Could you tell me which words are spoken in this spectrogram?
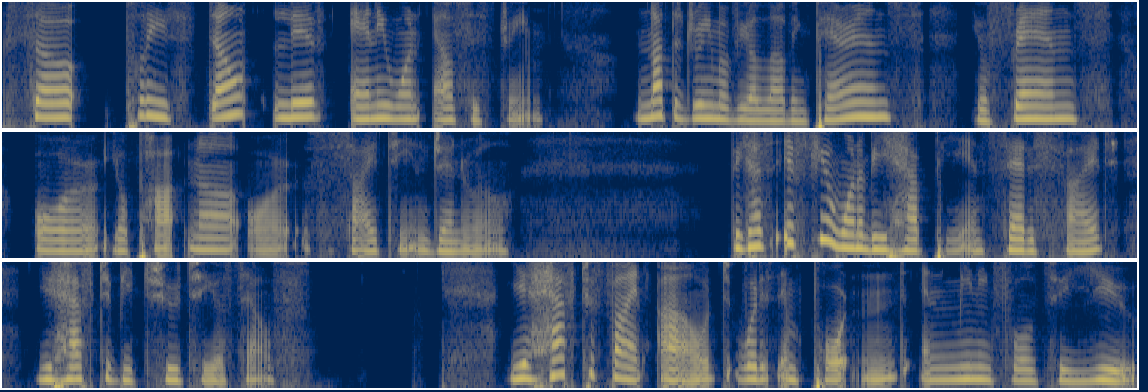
So please don't live anyone else's dream, not the dream of your loving parents, your friends, or your partner, or society in general. Because if you want to be happy and satisfied, you have to be true to yourself. You have to find out what is important and meaningful to you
